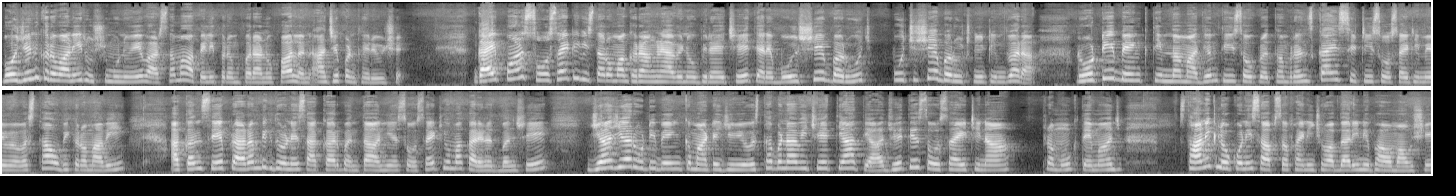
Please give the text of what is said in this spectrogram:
ભોજન કરવાની ઋષિમુનિઓએ વારસામાં આપેલી પરંપરાનું પાલન આજે પણ થઈ રહ્યું છે. ગાય પણ સોસાયટી વિસ્તારોમાં ઘર આંગણે આવીને ઊભી રહે છે. ત્યારે બોલશે ભરૂચ, પૂછશે ભરૂચની ટીમ દ્વારા રોટી બેંક થીમના માધ્યમથી સૌપ્રથમ રંસ્કાય સિટી સોસાયટીમાં વ્યવસ્થા ઊભી કરવામાં આવી. આ કન્સેપ્ટ પ્રારંભિક ધોરણે સાકાર બનતા અન્ય સોસાયટીઓમાં કાર્યરત બનશે. જ્યાં જ્યાં રોટી બેંક માટે જે વ્યવસ્થા બનાવી છે, ત્યાં ત્યાં જે તે સોસાયટીના પ્રમુખ તેમજ સ્થાનિક લોકોની સાફ સફાઈની જવાબદારી નિભાવવામાં આવશે.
